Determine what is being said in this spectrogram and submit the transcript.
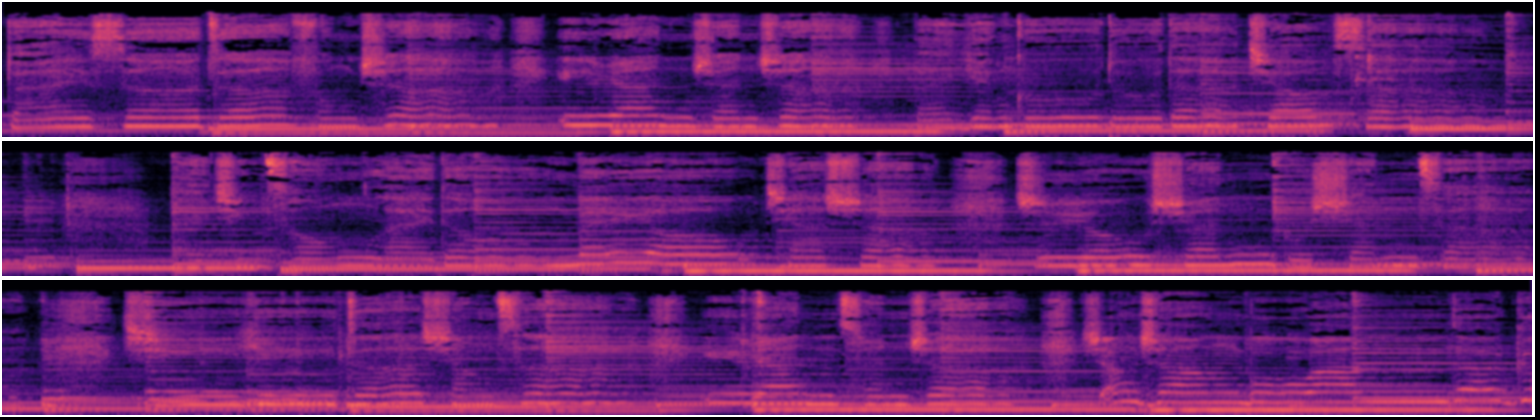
白色的风车依然转着演孤独的角色。爱情从来都没有假设，只有选不选择。记忆的相册依然存着，像唱不完的歌。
